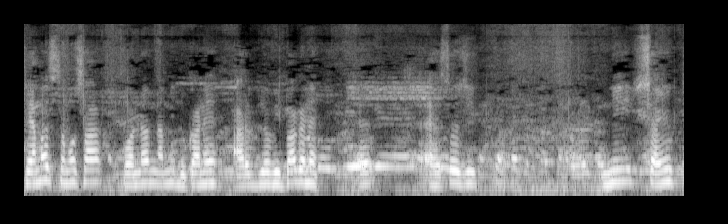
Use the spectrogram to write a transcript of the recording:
ફેમસ સમોસા કોર્નર નામની દુકાને આરોગ્ય વિભાગ અને એસઓજી ની સંયુક્ત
